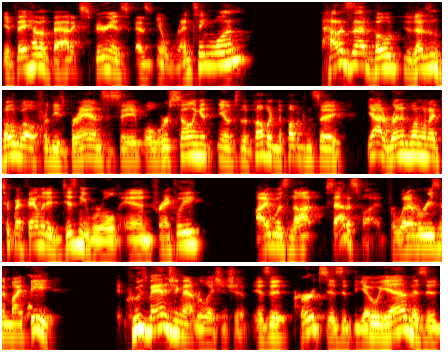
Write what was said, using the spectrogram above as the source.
if they have a bad experience as you know renting one, how does that bode? It doesn't bode well for these brands to say, well, we're selling it, you know, to the public. And the public can say, yeah, I rented one when I took my family to Disney World, and frankly, I was not satisfied for whatever reason it might be. Who's managing that relationship? Is it Hertz? Is it the OEM? Is it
